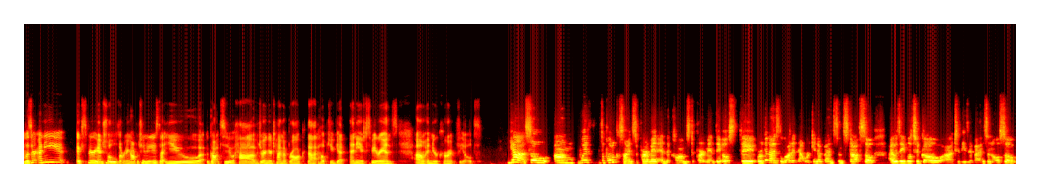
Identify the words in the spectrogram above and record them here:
was there any experiential learning opportunities that you got to have during your time at Brock that helped you get any experience um, in your current field? Yeah, so um, with the political science department and the comms department, they also, they organized a lot of networking events and stuff. So I was able to go uh, to these events, and also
